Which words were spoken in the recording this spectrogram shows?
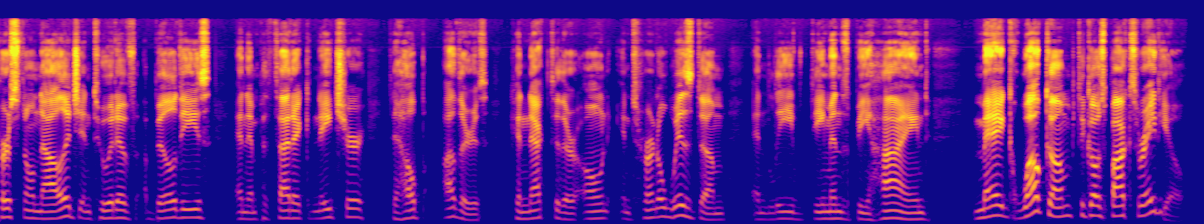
personal knowledge, intuitive abilities, and empathetic nature to help others connect to their own internal wisdom and leave demons behind. Meg, welcome to Ghostbox Radio.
